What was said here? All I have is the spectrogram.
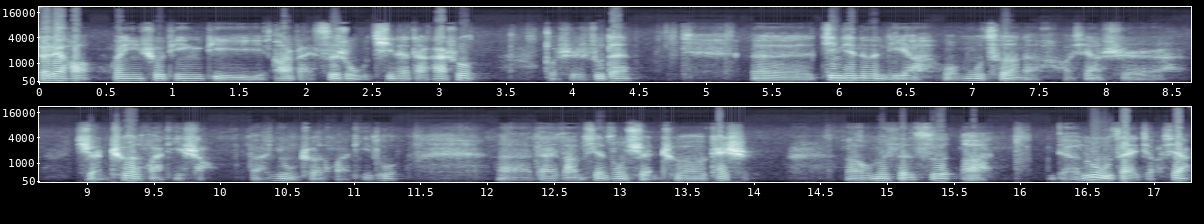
大家好，欢迎收听第二百四十五期的大咖说，我是朱丹。呃，今天的问题啊，我目测呢好像是选车的话题少啊，用车的话题多。呃，但是咱们先从选车开始。呃，我们粉丝啊，路在脚下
